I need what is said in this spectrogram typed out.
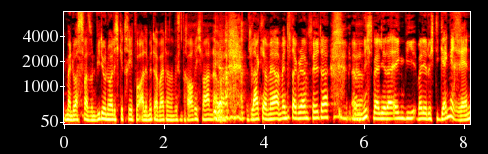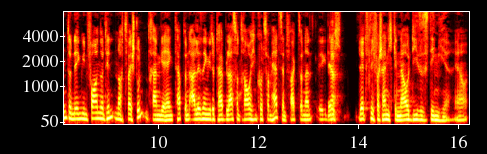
Ich meine, du hast zwar so ein Video neulich gedreht, wo alle Mitarbeiter so ein bisschen traurig waren, aber ja. es lag ja mehr am Instagram-Filter. Ja. Ähm, nicht, weil ihr da irgendwie, weil ihr durch die Gänge rennt und irgendwie vorne und hinten noch zwei Stunden dran gehängt habt und alle sind irgendwie total blass und traurig und kurz vorm Herzinfarkt, sondern äh, durch letztlich wahrscheinlich genau dieses Ding hier. Ja.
